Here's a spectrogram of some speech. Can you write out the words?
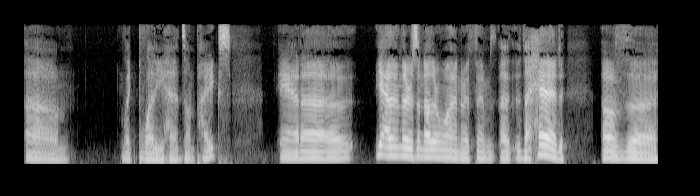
um like bloody heads on pikes. And uh yeah then there's another one with them uh, the head of the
